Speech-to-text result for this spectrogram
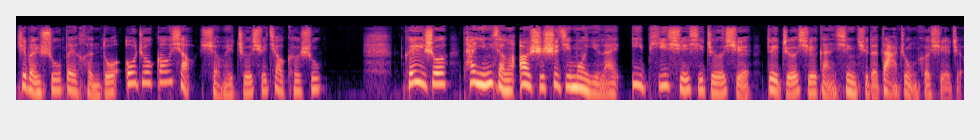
这本书被很多欧洲高校选为哲学教科书。可以说，它影响了二十世纪末以来一批学习哲学、对哲学感兴趣的大众和学者。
